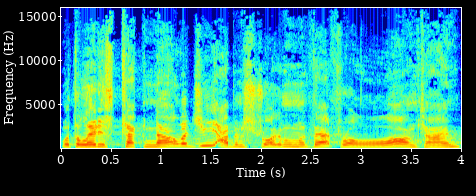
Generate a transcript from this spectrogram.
with the latest technology. I've been struggling with that for a long time.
